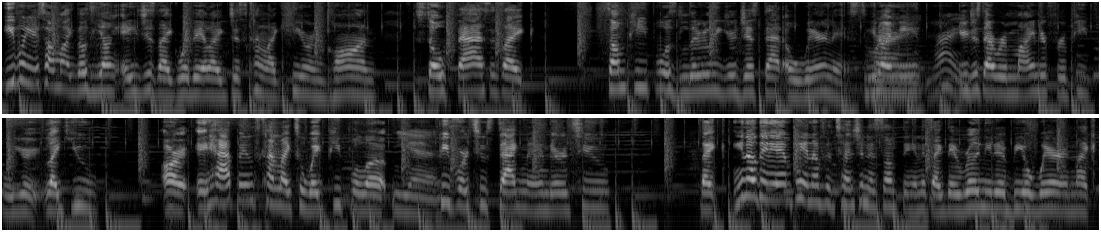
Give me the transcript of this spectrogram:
even when you're talking about, like, those young ages, like, where they're, like, just kind of, like, here and gone so fast, it's like, some people is literally you're just that awareness. You right, know what I mean? Right. You're just that reminder for people. You're like you are it happens kind of like to wake people up. Yeah. People are too stagnant and they're too like you know they didn't pay enough attention to something and it's like they really needed to be aware and like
